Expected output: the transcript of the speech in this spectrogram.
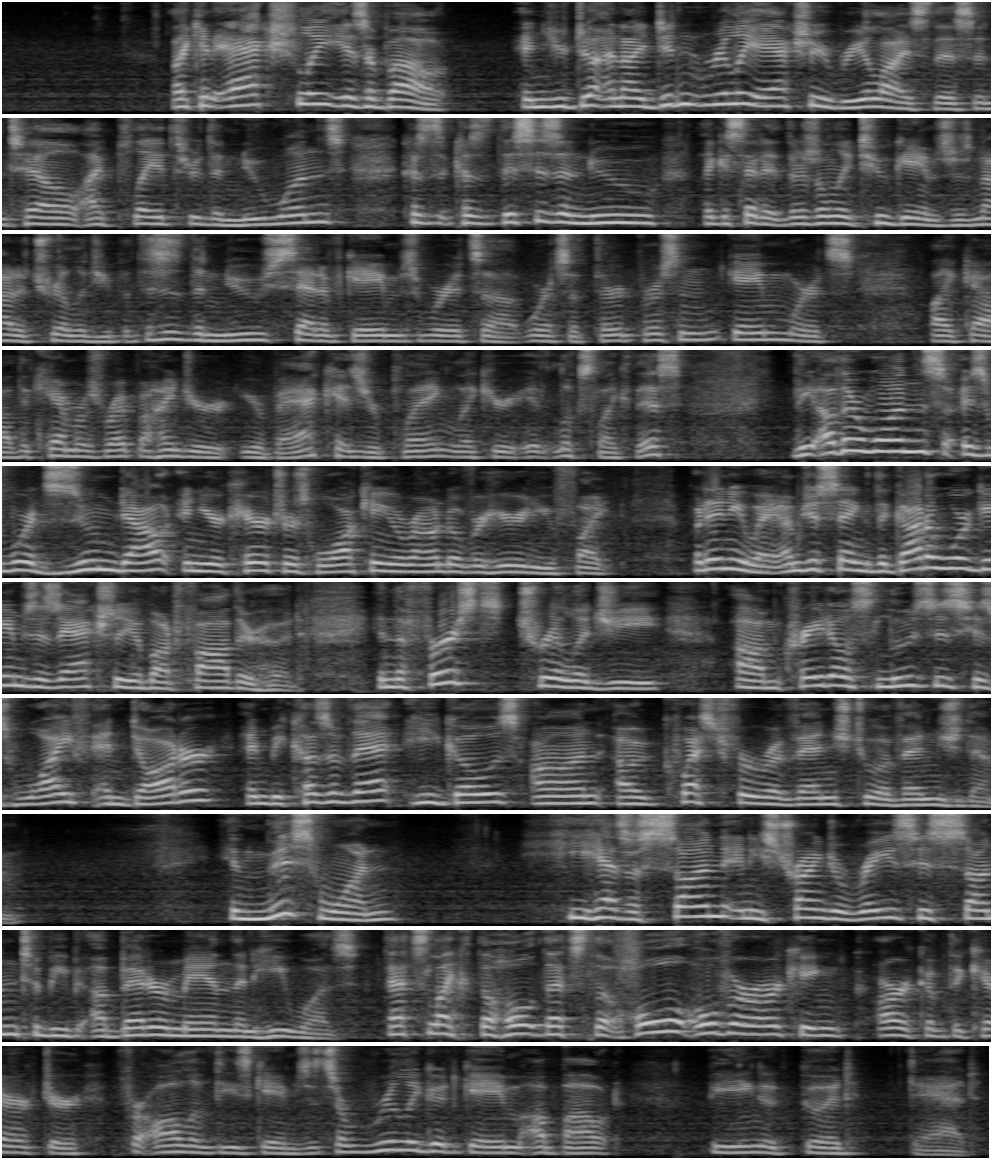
Like it actually is about and you do, and I didn't really actually realize this until I played through the new ones because because this is a new like I said there's only two games there's not a trilogy but this is the new set of games where it's a where it's a third person game where it's like uh, the camera's right behind your your back as you're playing like you're it looks like this. The other ones is where it's zoomed out and your character's walking around over here and you fight but anyway, I'm just saying the God of War games is actually about fatherhood. In the first trilogy, um, Kratos loses his wife and daughter, and because of that, he goes on a quest for revenge to avenge them. In this one, he has a son and he's trying to raise his son to be a better man than he was. That's like the whole that's the whole overarching arc of the character for all of these games. It's a really good game about being a good dad.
